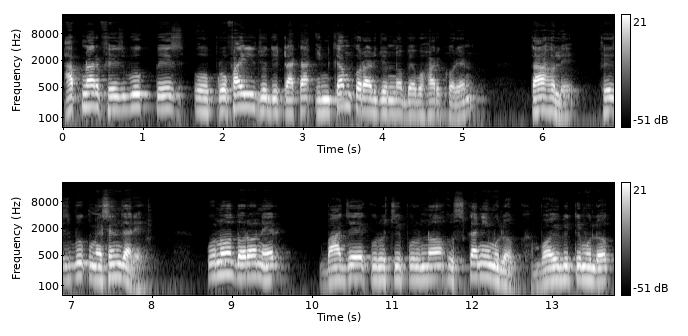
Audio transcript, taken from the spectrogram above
আপনার ফেসবুক পেজ ও প্রোফাইল যদি টাকা ইনকাম করার জন্য ব্যবহার করেন, তাহলে ফেসবুক মেসেঞ্জারে কোনো ধরনের বাজে, কুরুচিপূর্ণ, উস্কানিমূলক, ভয়ভীতিমূলক,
